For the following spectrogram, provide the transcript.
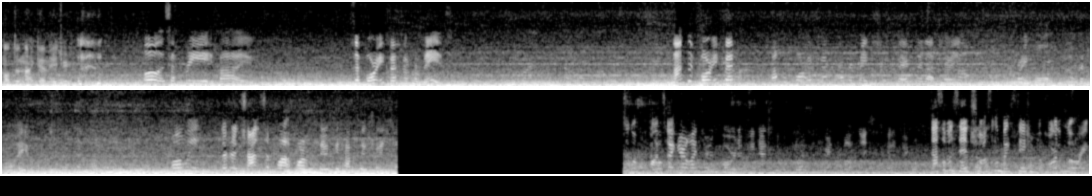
Not doing that again, AJ. Oh, it's a 385. It's the 45th ever made. That's the 45th. That's the 45th ever made successfully that train. Gonna lie. Oh wait, there's a chance platform 2 could have two trains. Don't think you're allowed to record if you next to the door of the train, but nice is gonna do. That's what I said. The big station, alright.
